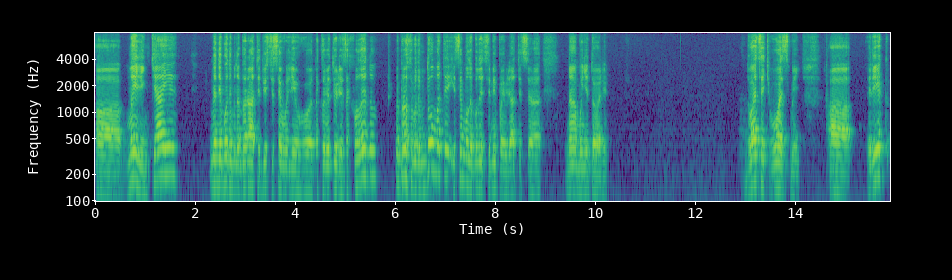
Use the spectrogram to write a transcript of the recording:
О, Ми лінтяї. Ми не будемо набирати 200 символів на клавіатурі за хвилину. Ми просто будемо думати, і символи будуть самі появлятися на моніторі. 28-й рік.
